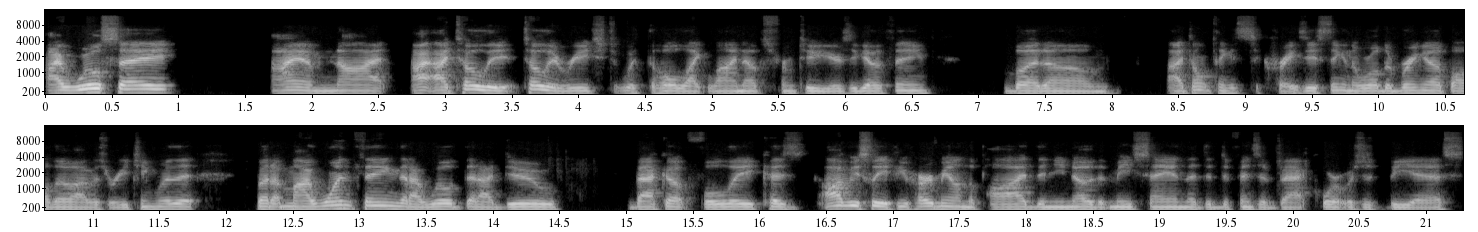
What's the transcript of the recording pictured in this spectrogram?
I will say I am not I, I totally totally reached with the whole like lineups from two years ago thing. But um I don't think it's the craziest thing in the world to bring up, although I was reaching with it. But uh, my one thing that I will that I do back up fully, because obviously if you've heard me on the pod, then you know that me saying that the defensive backcourt was just BS.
